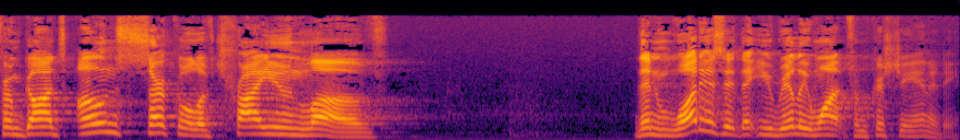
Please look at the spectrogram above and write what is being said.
from God's own circle of triune love, then what is it that you really want from Christianity?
